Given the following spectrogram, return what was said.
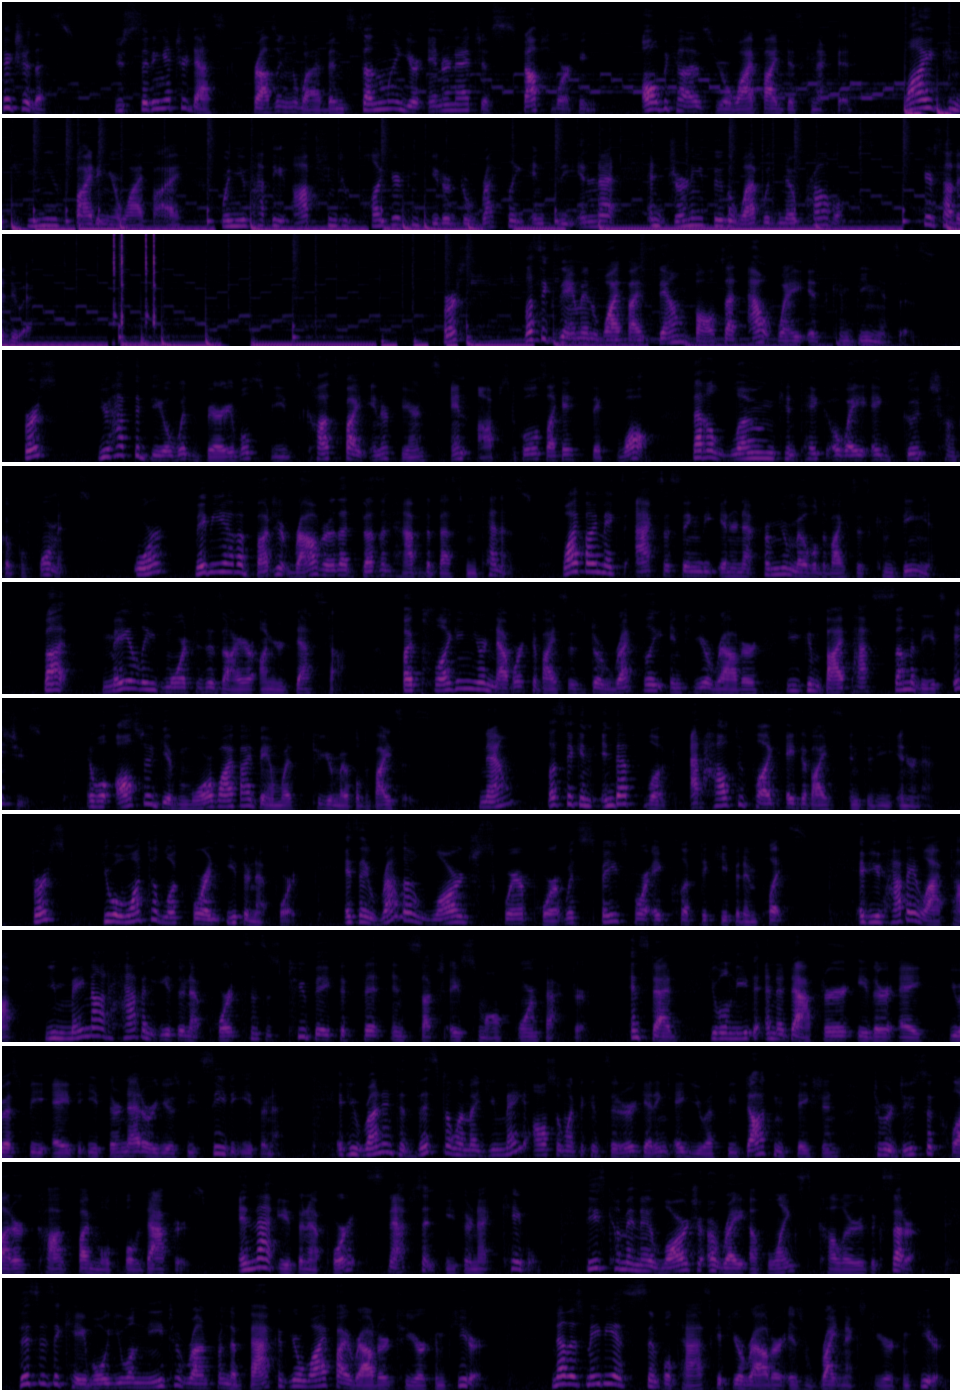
Picture this. You're sitting at your desk, browsing the web, and suddenly your internet just stops working, all because your Wi Fi disconnected. Why continue fighting your Wi Fi when you have the option to plug your computer directly into the internet and journey through the web with no problems? Here's how to do it. First, let's examine Wi Fi's downfalls that outweigh its conveniences. First, you have to deal with variable speeds caused by interference and obstacles like a thick wall that alone can take away a good chunk of performance. Or maybe you have a budget router that doesn't have the best antennas. Wi Fi makes accessing the internet from your mobile devices convenient, but may leave more to desire on your desktop. By plugging your network devices directly into your router, you can bypass some of these issues. It will also give more Wi Fi bandwidth to your mobile devices. Now, let's take an in-depth look at how to plug a device into the internet. First, you will want to look for an Ethernet port. It's a rather large square port with space for a clip to keep it in place. If you have a laptop, you may not have an Ethernet port since it's too big to fit in such a small form factor. Instead, you will need an adapter, either a USB A to Ethernet or USB C to Ethernet. If you run into this dilemma, you may also want to consider getting a USB docking station to reduce the clutter caused by multiple adapters. In that Ethernet port snaps an Ethernet cable. These come in a large array of lengths, colors, etc. This is a cable you will need to run from the back of your Wi-Fi router to your computer. Now this may be a simple task if your router is right next to your computer.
